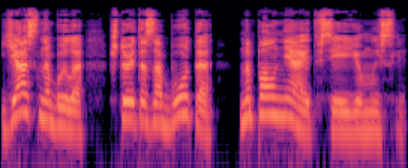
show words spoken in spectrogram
Ясно было, что эта забота наполняет все ее мысли.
